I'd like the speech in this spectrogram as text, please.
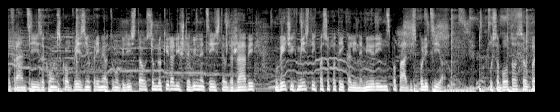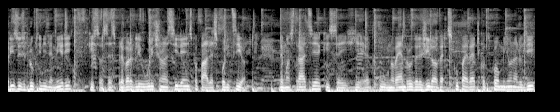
v Franciji zakonsko obvezni opremi avtomobilistov, so blokirali številne ceste v državi, v večjih mestih pa so potekali nemiri in spopadi s policijo. V soboto so v Parizu izbruhnili nemiri, ki so se sprevrgli v ulično nasilje in spopade s policijo. Demonstracije, ki se jih je v novembru udeležilo ve skupaj več kot pol milijona ljudi,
